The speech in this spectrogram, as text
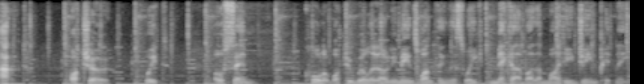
Acht, ocho, huit, osem. Call it what you will, it only means one thing this week, Mecca by the mighty Gene Pitney.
